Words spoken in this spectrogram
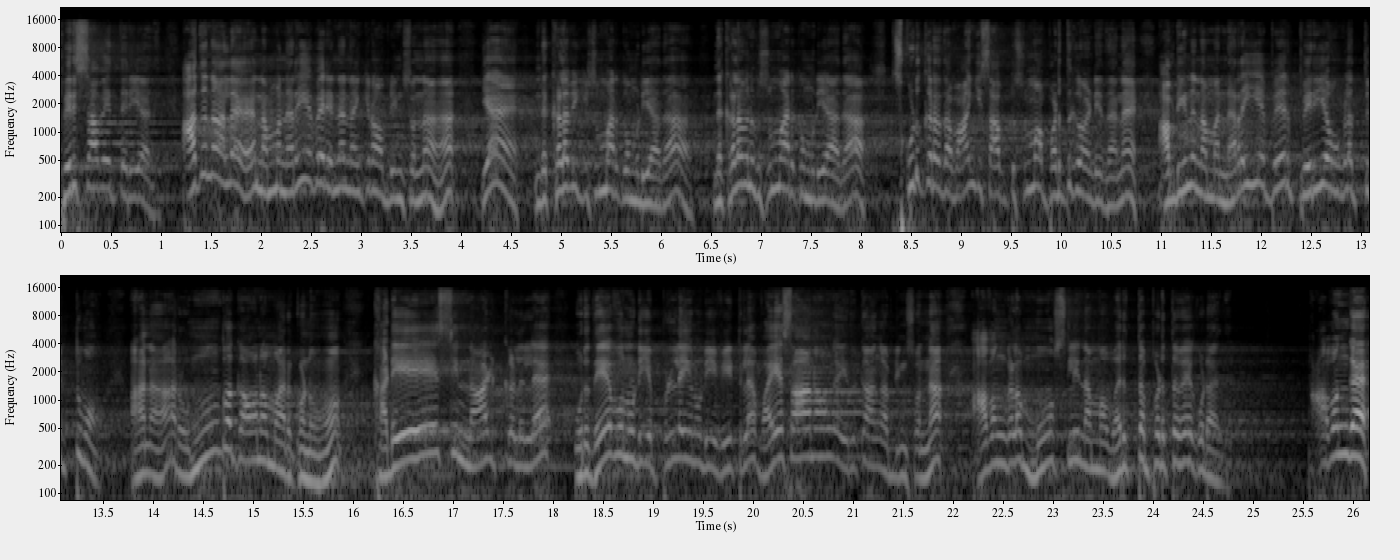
பெருசாவே தெரியாது. அதனால நம்ம நிறைய பேர் என்ன நினைக்கிறோம் அப்படின்னு சொன்னா ஏன் இந்த கிழவிக்கு சும்மா இருக்க முடியாதா? இந்த கிழவனுக்கு சும்மா இருக்க முடியாதா? கொடுக்கறத வாங்கி சாப்பிட்டு சும்மா படுத்துக்க வேண்டியது தானே அப்படின்னு நம்ம நிறைய பேர் பெரியவங்கள திட்டுவோம். ஆனால் ரொம்ப கவனமாக இருக்கணும். கடைசி நாட்களில் ஒரு தேவனுடைய பிள்ளையினுடைய வீட்டில் வயசானவங்க இருக்காங்க அப்படின்னு சொன்னால் அவங்கள மோஸ்ட்லி நம்ம வருத்தப்படுத்தவே கூடாது. அவங்க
